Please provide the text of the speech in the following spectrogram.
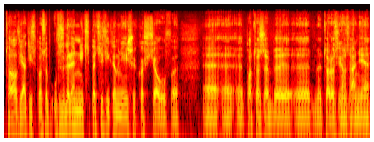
to, w jaki sposób uwzględnić specyfikę mniejszych kościołów po to, żeby to rozwiązanie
